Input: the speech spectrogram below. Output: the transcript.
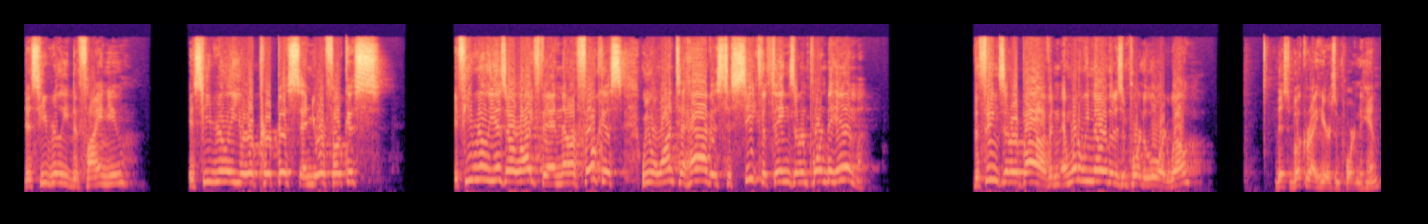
Does He really define you? Is He really your purpose and your focus? If He really is our life, then, then our focus we will want to have is to seek the things that are important to Him. The things that are above. And, and what do we know that is important to the Lord? Well, this book right here is important to Him.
